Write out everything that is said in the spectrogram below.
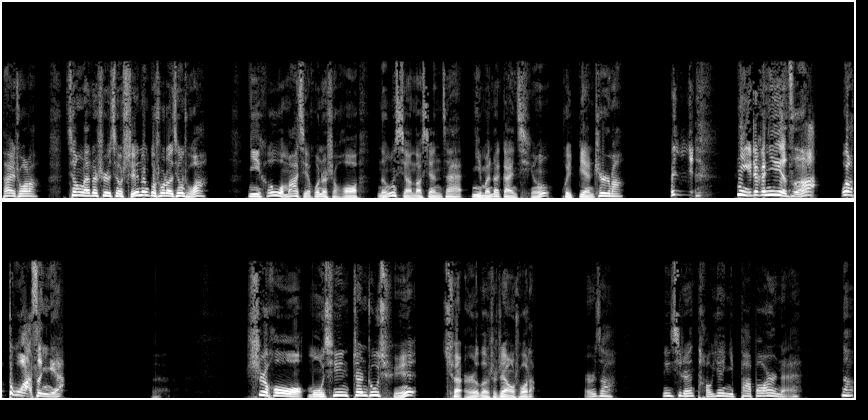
再说了，将来的事情谁能够说得清楚啊？你和我妈结婚的时候，能想到现在你们的感情会变质吗？哎呀，你这个逆子，我要剁死你！事后，母亲詹竹群劝儿子是这样说的：“儿子，你既然讨厌你爸包二奶，那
